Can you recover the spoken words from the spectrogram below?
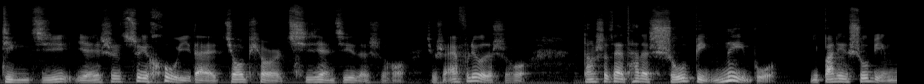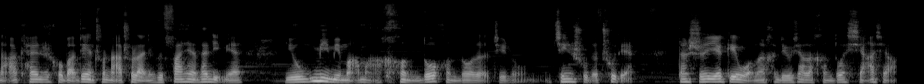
顶级，也是最后一代胶片旗舰机的时候，就是 F 六的时候，当时在它的手柄内部，你把这个手柄拿开之后，把电池拿出来，你会发现它里面有密密麻麻很多很多的这种金属的触点，当时也给我们留下了很多遐想。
